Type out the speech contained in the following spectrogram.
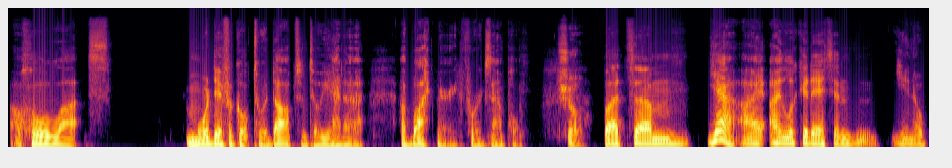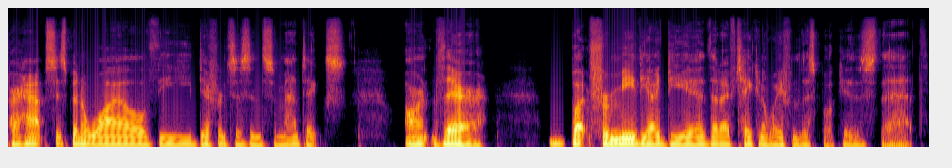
a whole lot more difficult to adopt until you had a, a Blackberry, for example. Sure. But um, yeah, I, I look at it and, you know, perhaps it's been a while. The differences in semantics aren't there. But for me, the idea that I've taken away from this book is that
